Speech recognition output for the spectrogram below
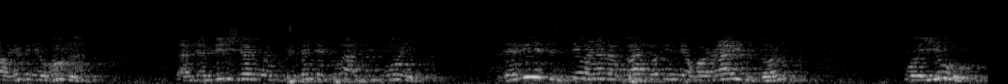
our heavenly homeland, as the vision was presented to us this morning, there is still another battle in the horizon for you,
